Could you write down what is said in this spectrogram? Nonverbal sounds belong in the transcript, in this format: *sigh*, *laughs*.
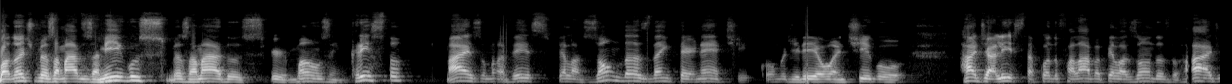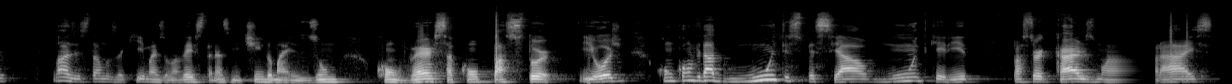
Boa noite, meus amados amigos, meus amados irmãos em Cristo. Mais uma vez, pelas ondas da internet, como diria o antigo radialista quando falava pelas ondas do rádio, nós estamos aqui mais uma vez transmitindo mais um Conversa com o Pastor. E hoje com um convidado muito especial, muito querido, pastor Carlos Moraes,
